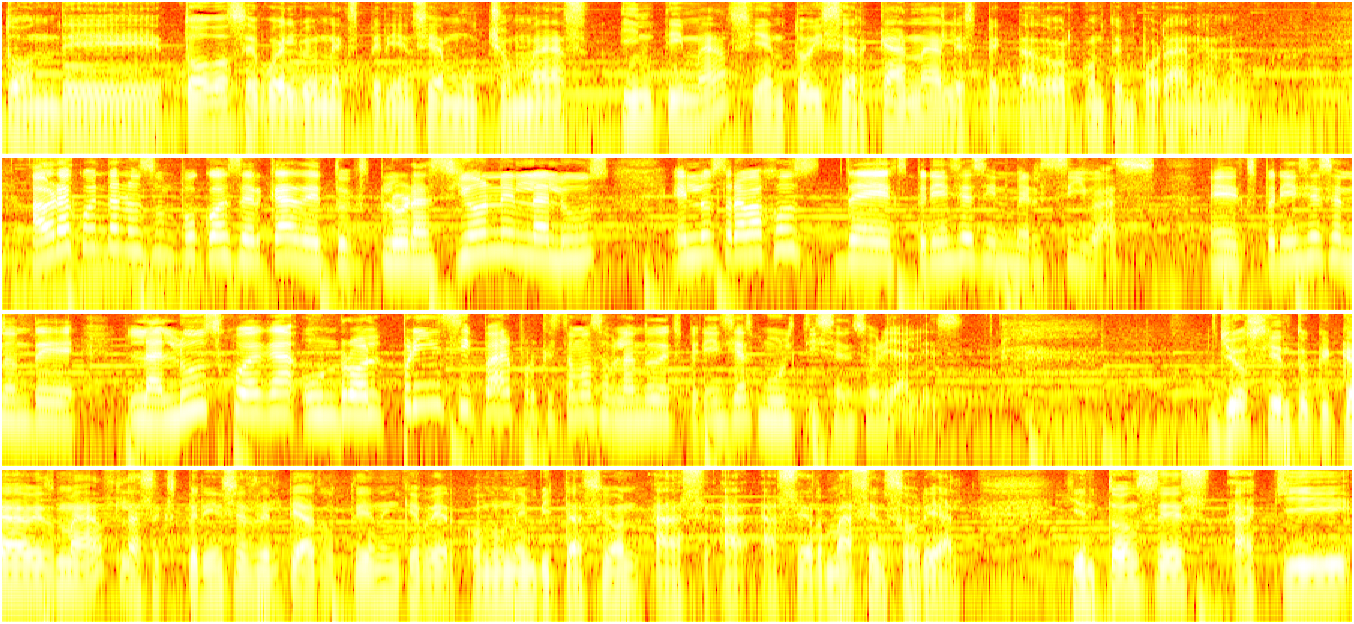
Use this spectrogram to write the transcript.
donde todo se vuelve una experiencia mucho más íntima, siento, y cercana al espectador contemporáneo, ¿no? Ahora cuéntanos un poco acerca de tu exploración en la luz en los trabajos de experiencias inmersivas, experiencias en donde la luz juega un rol principal porque estamos hablando de experiencias multisensoriales. Yo siento que cada vez más las experiencias del teatro tienen que ver con una invitación a, ser más sensorial. Y entonces aquí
